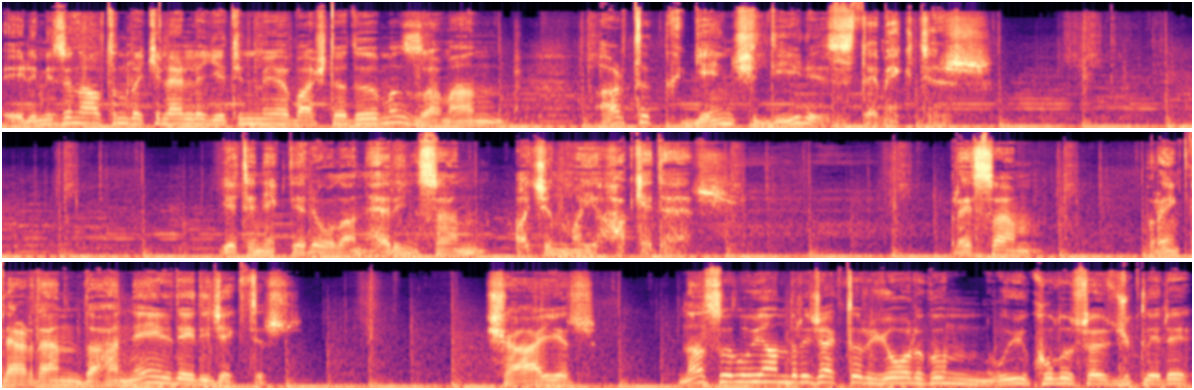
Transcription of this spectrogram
elimizin altındakilerle yetinmeye başladığımız zaman artık genç değiliz demektir. Yetenekleri olan her insan acınmayı hak eder. Ressam renklerden daha ne elde edecektir? Şair nasıl uyandıracaktır yorgun, uykulu sözcükleri?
